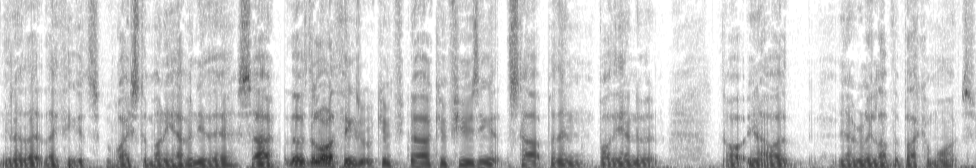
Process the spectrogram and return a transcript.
you know they, they, think it's a waste of money having you there. So there was a lot of things that were conf- uh, confusing at the start, but then by the end of it, I, you know, I you know really love the black and whites.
